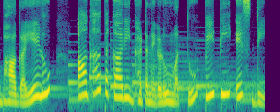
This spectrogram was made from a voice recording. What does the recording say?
ಭಾಗ ಏಳು, ಆಘಾತಕಾರಿ ಘಟನೆಗಳು ಮತ್ತು ಪಿಟಿಎಸ್ಡಿ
